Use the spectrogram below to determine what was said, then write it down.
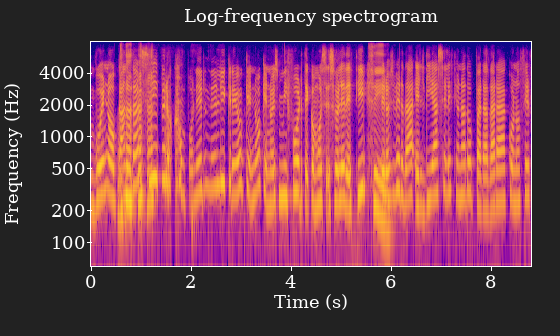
Bueno, cantar sí, pero componer Nelly creo que no, que no es mi fuerte, como se suele decir. Pero es verdad, el día seleccionado para dar a conocer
